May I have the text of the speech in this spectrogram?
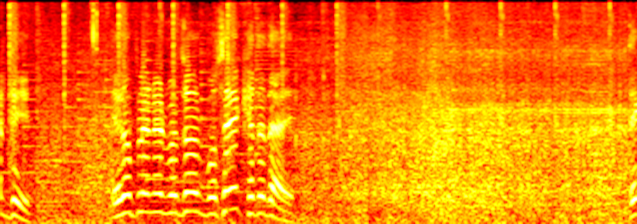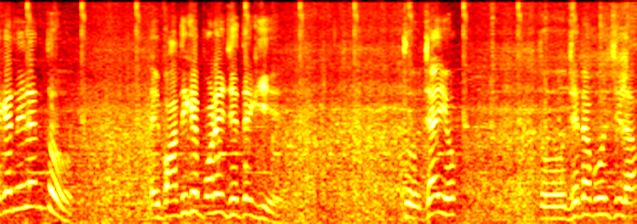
আড্ডে, এরোপ্লেনের ভেতর বসে খেতে দেয়। দেখে নিলেন তো? এই বাঁদিকে পরে যেতে গিয়ে। তো যাই হোক, তো যেটা বলছিলাম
